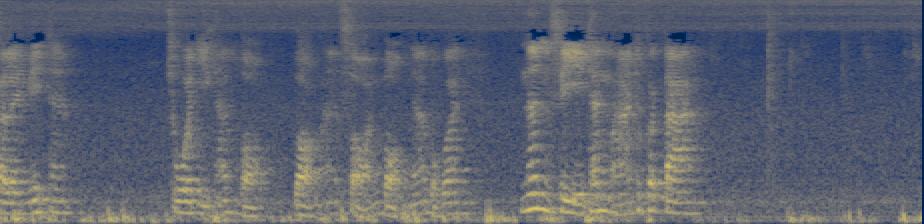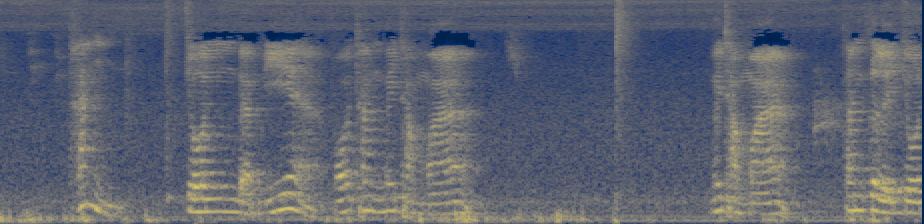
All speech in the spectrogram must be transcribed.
กัลยาณมิตรนะชวนอีกฮะบอกบอกนะสอนบอกนะ บอกว่า นั่นสี่ท่านมหาทุกตา ท่านจนแบบนี้เพราะท่านไม่ทำมา ไม่ทำมา ท่านก็เลยจน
